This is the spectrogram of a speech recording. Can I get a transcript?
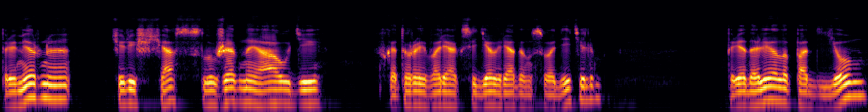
Примерно через час служебной Ауди в которой варяг сидел рядом с водителем, преодолела подъем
